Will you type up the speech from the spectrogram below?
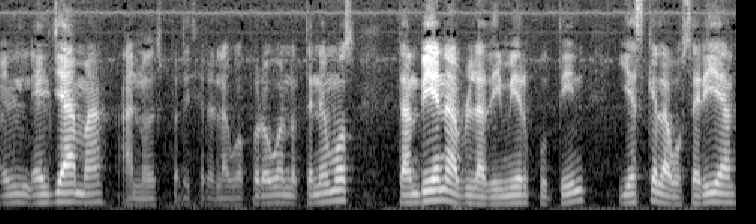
él, él llama a no desperdiciar el agua. Pero bueno, tenemos también a Vladimir Putin y es que la vocería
